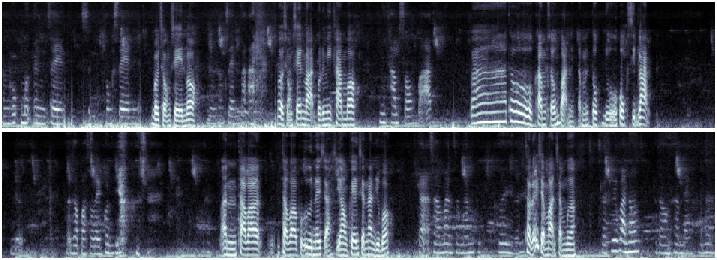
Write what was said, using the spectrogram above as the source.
อันหกหมื่นอันเซน สองเซนนี่แหละบ่สองเซนบ่อยู่ทั้งเซนบาทบ่สองเซนบาทบ่ได้มีคำบ่มีคำสองบาทป้าโทคำสองบาทนี่ก็มันตกอยู่หกสิบล้านเด้อแต่สปาเสวงคนเดียวอันถ้าว่าถ้าว่าผู้อื่นได้จ้ะสิเอาเพลงเช่นนั้นอยู่บ่กะสามบ้านสามนั้นเคยเลยเท่าไรสามบ้านสามเมือง ก็คือบ้านน้องกระดองทำแดงทำนั่นอะไร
